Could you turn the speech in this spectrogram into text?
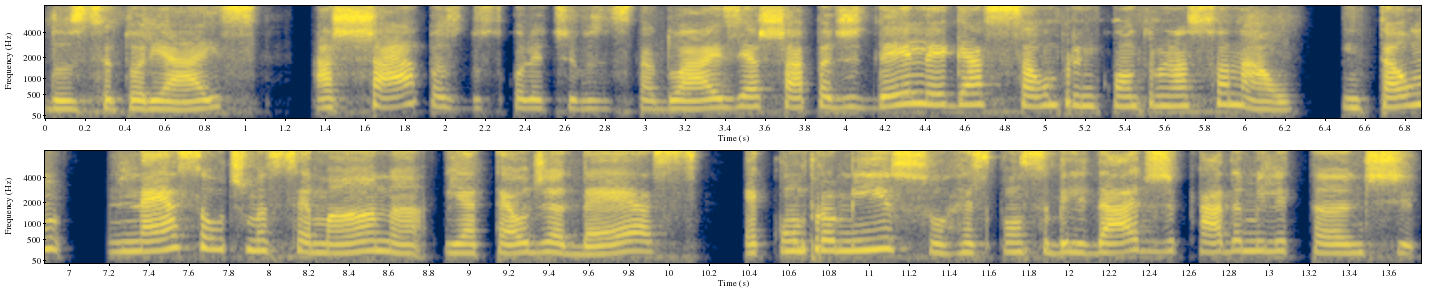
dos setoriais, as chapas dos coletivos estaduais e a chapa de delegação para o encontro nacional. Então, nessa última semana e até o dia 10, é compromisso, responsabilidade de cada militante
